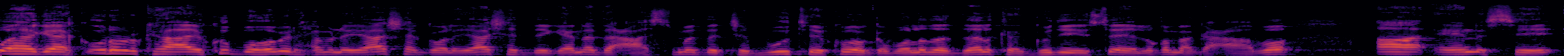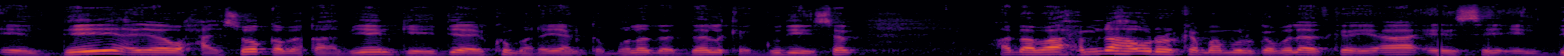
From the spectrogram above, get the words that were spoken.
Waa hagaag ururka ay ku bahoobeen xubnayaasha golayaasha deegaanada caasimada jabuuti kuwa gobollada dalka gudihiisa ee lagu magacaabo a n c l d ayaa waxay soo qabanqaabiyeen geedi ay ku marayaan gobollada dalka gudihiisa haddaba xubnaha ururka maamul goboleedka ee a n c l d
